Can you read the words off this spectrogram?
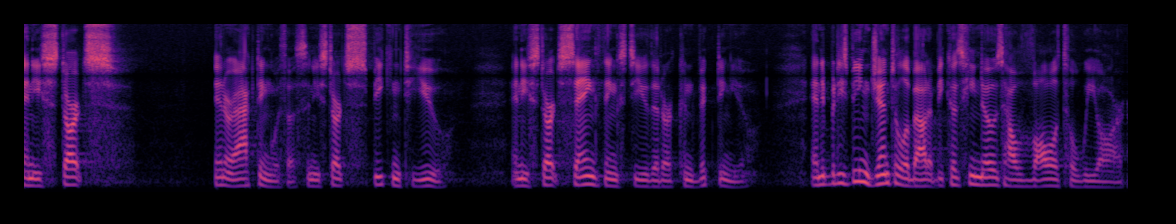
and he starts interacting with us, and he starts speaking to you, and he starts saying things to you that are convicting you. And, but he's being gentle about it because he knows how volatile we are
